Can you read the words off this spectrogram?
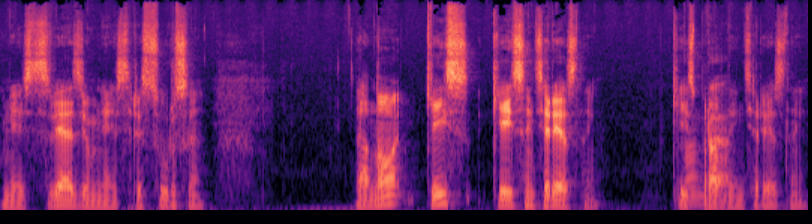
у меня есть связи, у меня есть ресурсы. Да, но кейс, кейс интересный. Кейс, Ну правда, да. интересный.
